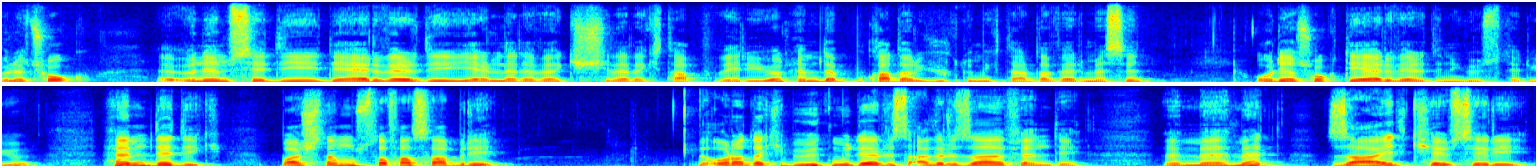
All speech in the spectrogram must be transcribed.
böyle çok e, önemsediği, değer verdiği yerlere ve kişilere kitap veriyor. Hem de bu kadar yüklü miktarda vermesi oraya çok değer verdiğini gösteriyor. Hem dedik başta Mustafa Sabri ve oradaki büyük müderris Ali Rıza Efendi ve Mehmet Zahid Kevseri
